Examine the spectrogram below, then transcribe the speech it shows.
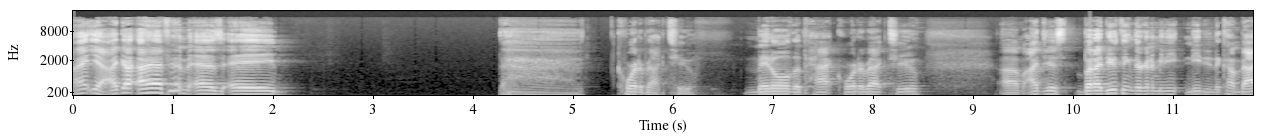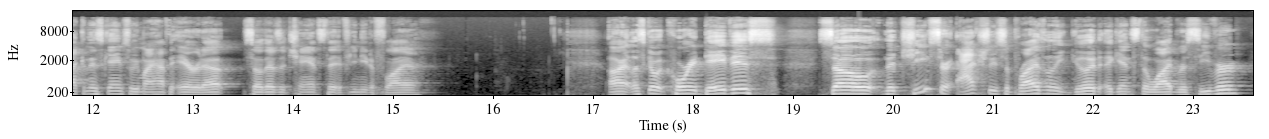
I, yeah, I got I have him as a quarterback two, middle of the pack quarterback two. Um, I just, but I do think they're going to be needing to come back in this game, so we might have to air it up. So there's a chance that if you need a flyer. All right, let's go with Corey Davis. So the Chiefs are actually surprisingly good against the wide receiver.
